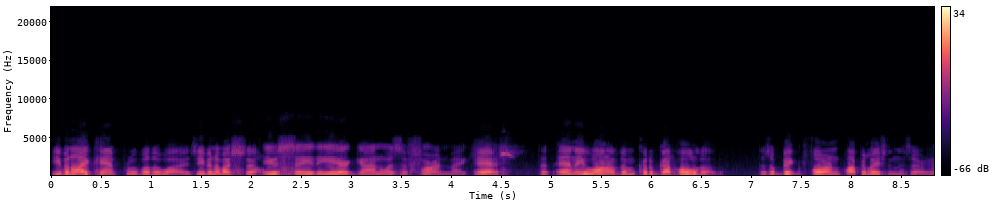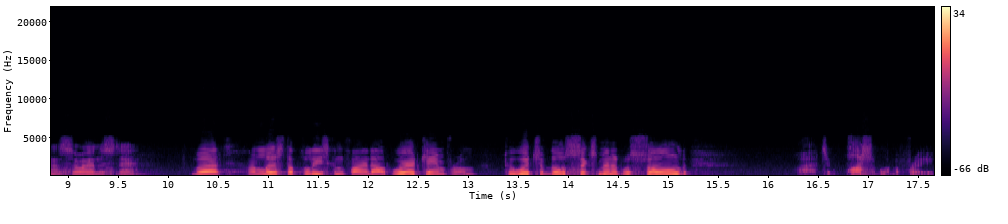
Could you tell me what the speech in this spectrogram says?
Even I can't prove otherwise, even to myself. You say the air gun was a foreign make. Yes, that any one of them could have got hold of. There's a big foreign population in this area. Now, so I understand. But unless the police can find out where it came from, to which of those six men it was sold, ah, it's impossible, I'm afraid.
